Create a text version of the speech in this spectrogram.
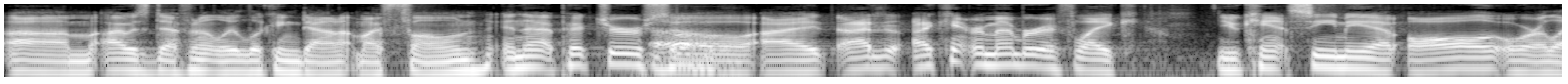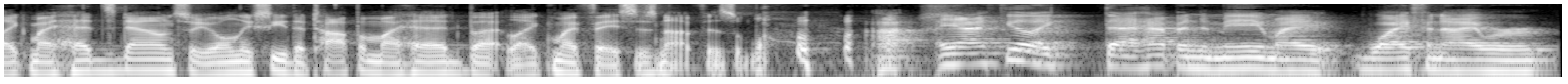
Um, I was definitely looking down at my phone in that picture, so I, I I can't remember if like you can't see me at all or like my head's down so you only see the top of my head but like my face is not visible. I, yeah, I feel like that happened to me. My wife and I were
